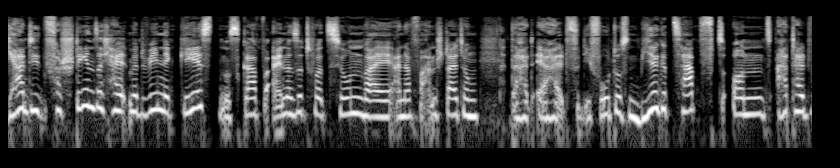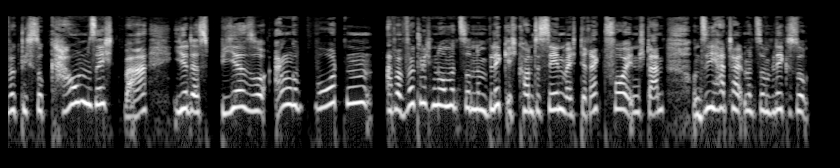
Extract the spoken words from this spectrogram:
ja, die verstehen sich halt mit wenig Gesten. Es gab eine Situation bei einer Veranstaltung, da hat er halt für die Fotos ein Bier gezapft und hat halt wirklich so kaum sichtbar ihr das Bier so angeboten, aber wirklich nur mit so einem Blick. Ich konnte es sehen, weil ich direkt vor ihnen stand und sie hat halt mit so einem Blick so,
